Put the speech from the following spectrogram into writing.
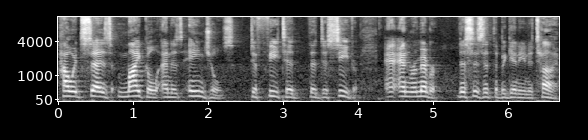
how it says Michael and his angels defeated the deceiver. And remember, this is at the beginning of time.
